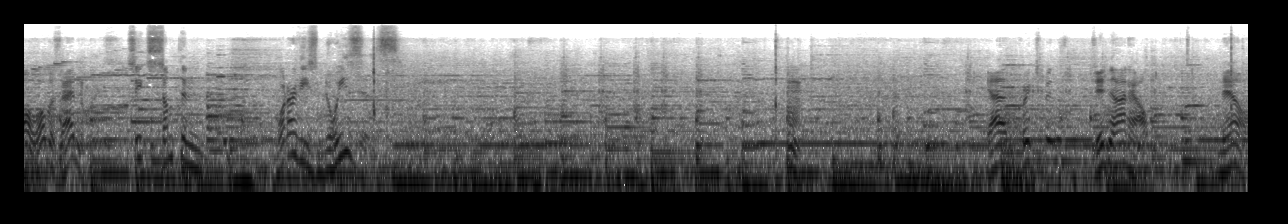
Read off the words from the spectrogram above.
Oh, what was that noise? See something. What are these noises? Yeah, quick spins did not help. No.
